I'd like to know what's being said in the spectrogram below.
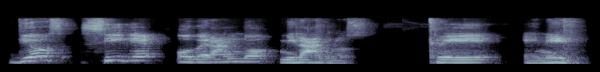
Dios sigue operando milagros. Cree en Él.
